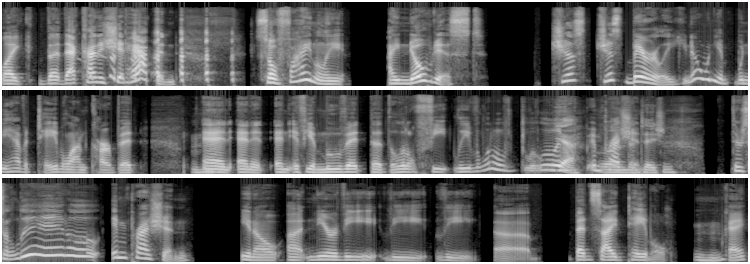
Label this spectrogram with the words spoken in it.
Like that that kind of shit happened. So finally, I noticed just just barely. You know when you when you have a table on carpet Mhm. and and it and if you move it, the the little feet leave a little little yeah, im- impression. Little. There's a little impression, you know, uh, near the the the uh, bedside table. hmm Okay,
